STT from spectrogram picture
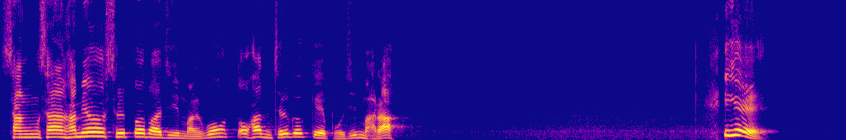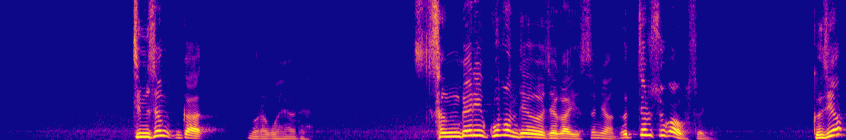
상상하며 슬퍼하지 말고 또한 즐겁게 보지 마라. 이게 짐승, 그러니까 뭐라고 해야 돼? 성별이 구분되어져가 있으면 어쩔 수가 없어요. 그죠?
